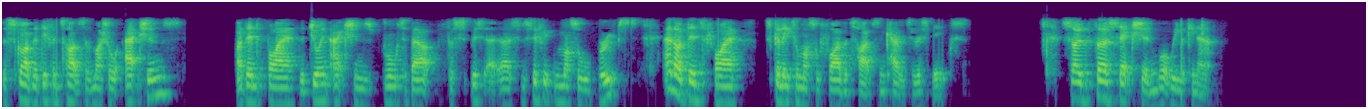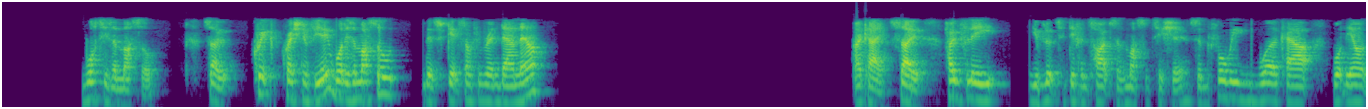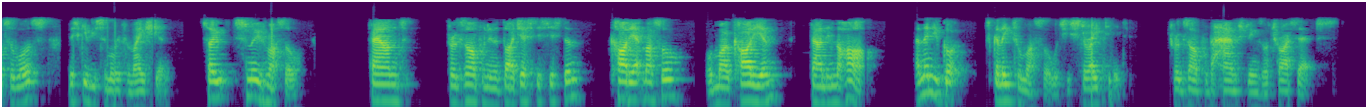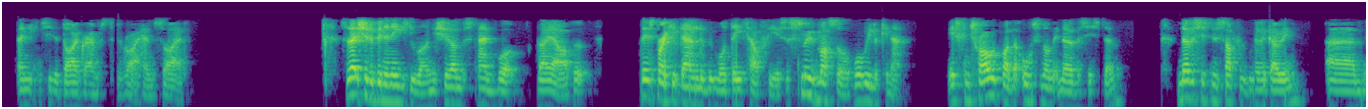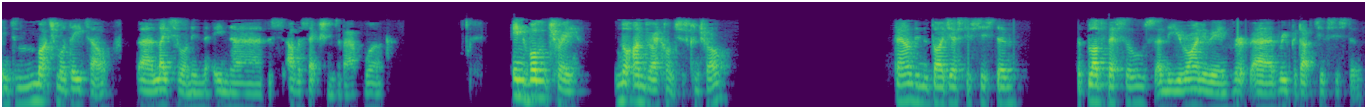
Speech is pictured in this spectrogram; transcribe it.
describe the different types of muscle actions, identify the joint actions brought about for uh, specific muscle groups, and identify skeletal muscle fiber types and characteristics. So the first section, what are we looking at? What is a muscle? So quick question for you. What is a muscle? Let's get something written down now. Okay, so hopefully you've looked at different types of muscle tissue. So before we work out what the answer was, let's give you some more information. So smooth muscle, found, for example, in the digestive system, cardiac muscle or myocardium, found in the heart. And then you've got skeletal muscle, which is striated, for example, the hamstrings or triceps. And you can see the diagrams to the right hand side. So that should have been an easy one. You should understand what they are, but let's break it down in a little bit more detail for you. So smooth muscle, what are we looking at? It's controlled by the autonomic nervous system. Nervous system is something we're going to go in um, into much more detail uh, later on in in uh, the other sections of our work. Involuntary, not under our conscious control. Found in the digestive system, the blood vessels, and the urinary and uh, reproductive system.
